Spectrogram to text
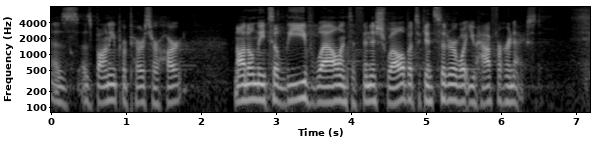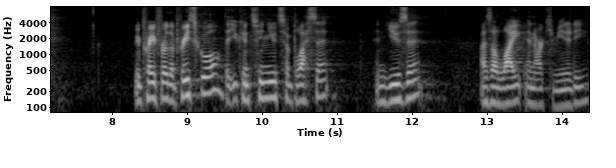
as, as Bonnie prepares her heart, not only to leave well and to finish well, but to consider what you have for her next. We pray for the preschool that you continue to bless it and use it as a light in our community.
